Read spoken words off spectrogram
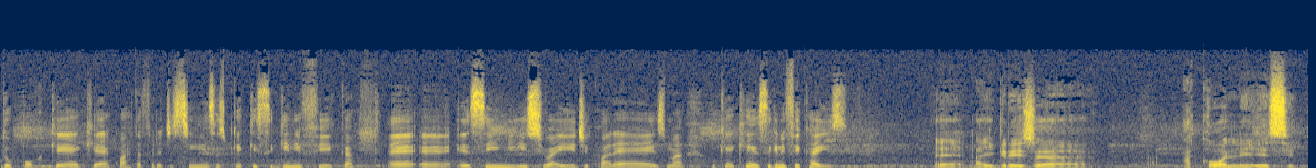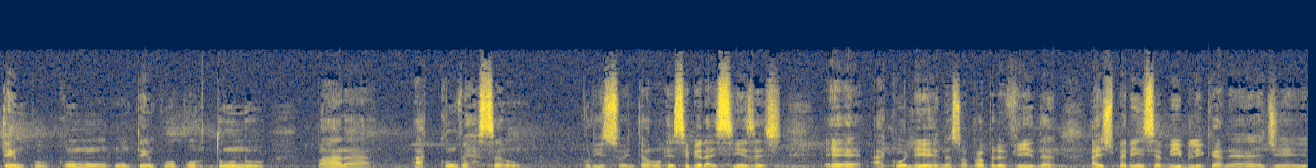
do porquê que é quarta-feira de cinzas, o que, que significa é, é, esse início aí de quaresma, o que, que significa isso? É, a igreja acolhe esse tempo como um tempo oportuno para a conversão. Por isso, então, receber as cinzas é acolher na sua própria vida a experiência bíblica né, de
